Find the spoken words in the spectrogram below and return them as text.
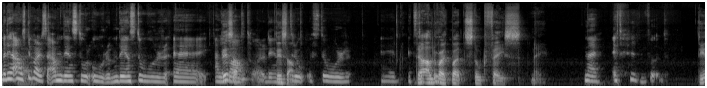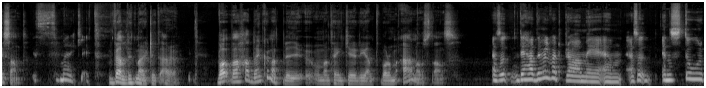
Men det har alltid varit så här, ah, men det är en stor orm, det är en stor eh, alligator, sant. det är en Det är sant. Stor, stor eh, Det har aldrig varit bara ett stort face. Nej. Nej, ett huvud. Det är sant. Så märkligt. Väldigt märkligt är det. Vad, vad hade den kunnat bli om man tänker rent var de är någonstans? Alltså det hade väl varit bra med en, alltså en stor,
